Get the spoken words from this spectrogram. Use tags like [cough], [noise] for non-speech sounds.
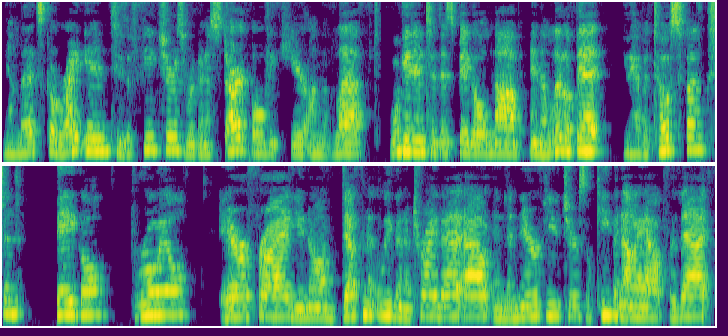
Now let's go right into the features. We're going to start over here on the left. We'll get into this big old knob in a little bit. You have a toast function, bagel, broil, air fry. You know, I'm definitely going to try that out in the near future, so keep an eye out for that.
